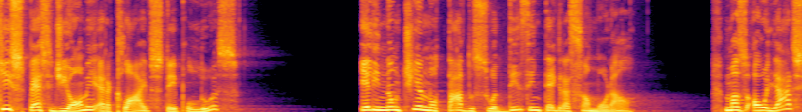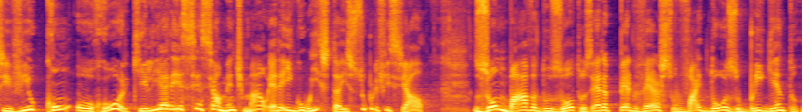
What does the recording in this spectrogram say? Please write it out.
que espécie de homem era Clive Staple Lewis? Ele não tinha notado sua desintegração moral. Mas ao olhar-se, viu com horror que ele era essencialmente mau, era egoísta e superficial, zombava dos outros, era perverso, vaidoso, briguento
